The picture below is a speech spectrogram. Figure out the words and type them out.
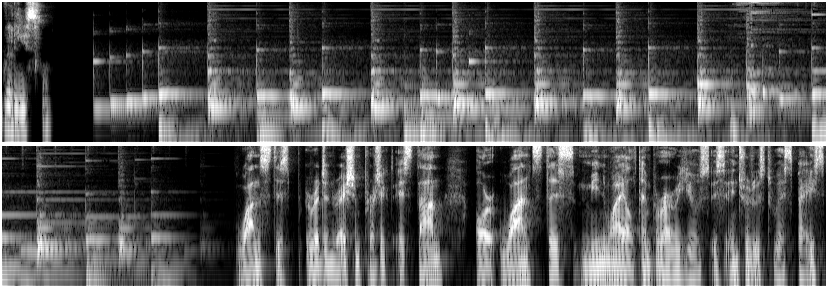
really useful once this regeneration project is done or once this meanwhile temporary use is introduced to a space,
